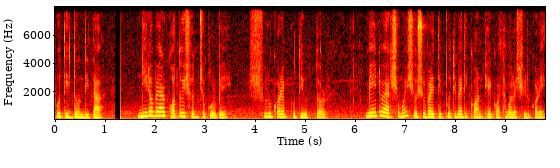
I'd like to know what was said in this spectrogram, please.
প্রতিদ্বন্দ্বিতা। নীরবে আর কতই সহ্য করবে? শুরু করে প্রতি উত্তর মেয়েটাও একসময় শ্বশুরবাড়িতে প্রতিবাদী কণ্ঠে কথা বলা শুরু করে।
